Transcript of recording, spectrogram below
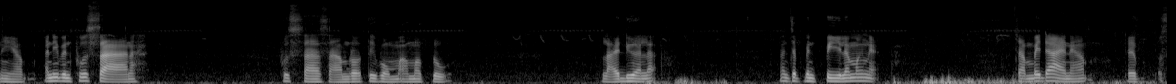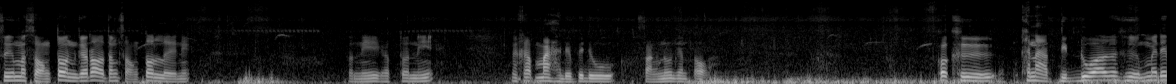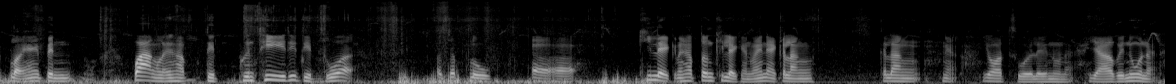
นี่ครับ อันนี้เป็นพุทรานะพุทราสามรสที่ผมเอามาปลูก หลายเดือนแล้วมันจะเป็นปีแล้วมั้งเนี่ยจำไม่ได้นะครับแต่ซื้อมาสองต้นก็รอดทั้งสองต้นเลยเนี่ยต้นนี้กับต้นนี้นะครับ มาเดี๋ยวไปดูฝั่งนู้นกันต่อ ก็คือขนาดติดรั้วก็คือไม่ได้ปล่อยให้เป็น กว่างเลยครับ ติดพื้นที่ที่ติดรั้วเราจะปลูกขี้เหล็กนะครับ ต้นขี้เหล็กเห็นไหมเนี่ยกำลังกำลังเนี่ยยอดสวยเลยนู่นน่ะยาวไปนู่นน่ะ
